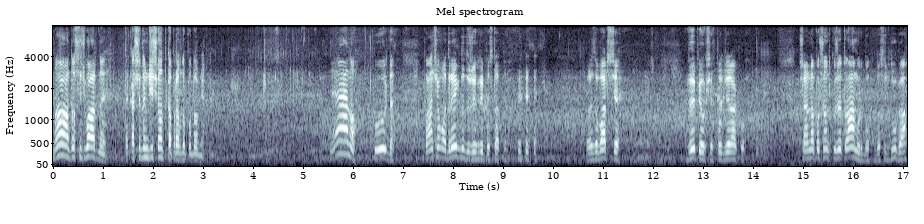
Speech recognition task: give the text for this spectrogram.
No, dosyć ładny. Taka 70 prawdopodobnie. Nie no, kurde. Pancio ma dryg do dużych ryb ostatnio. Ale zobaczcie. Wypiął się w podbieraku. Myślałem na początku, że to amur, bo dosyć długa.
